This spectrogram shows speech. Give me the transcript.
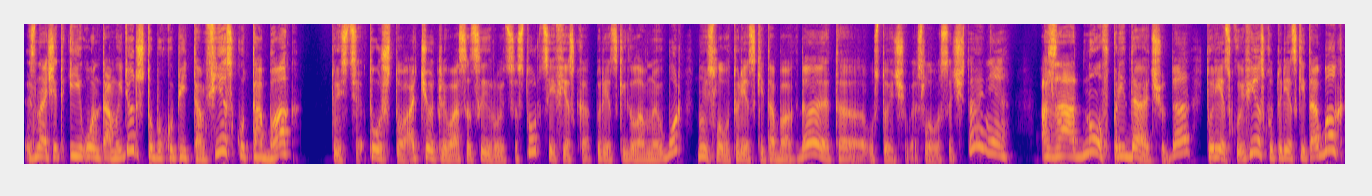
Значит, и он там идет, чтобы купить там феску, табак, то есть то, что отчетливо ассоциируется с Турцией, феска – турецкий головной убор, ну и слово «турецкий табак», да, это устойчивое словосочетание, а заодно в придачу, да, турецкую феску, турецкий табак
